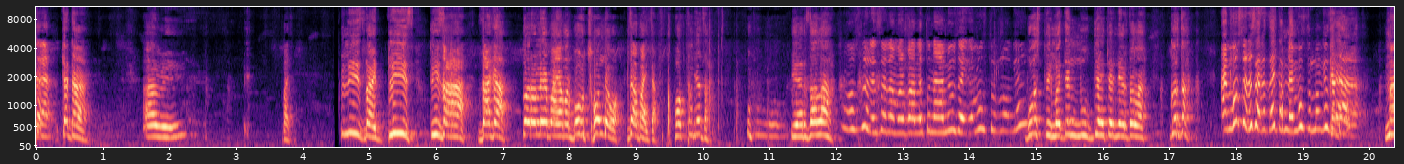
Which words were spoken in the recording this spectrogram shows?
ছাড়া। কেটা আমি ভাই প্লিজ ভাই প্লিজ তুই যা জাগা। ভাই আমার বউ ছন যা ভাই যা। হট করে যা। এর জ্বালা মস্তর ছাড়া আমার ভালো লাগতো না আমিও যাই গা মস্তর লগে। বস্তির মধ্যে মুখ দিয়ে তোর নের জ্বালা গর যা। আমি মস্তর ছাড়া যাইতাম না মস্তর লগে কেটা মা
